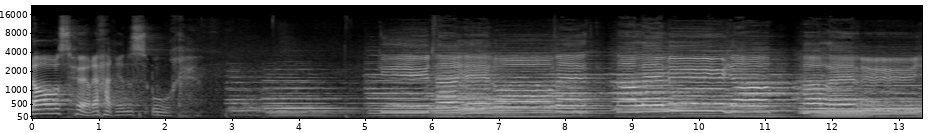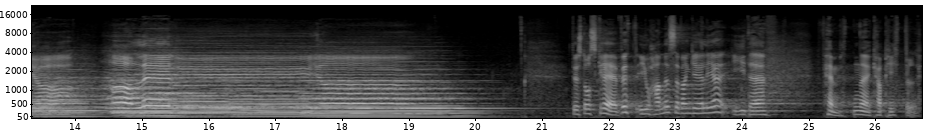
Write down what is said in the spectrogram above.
La oss høre Herrens ord. Gud være lovet. Halleluja, halleluja, halleluja. Det står skrevet i Johannesevangeliet i det 15. kapittel.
